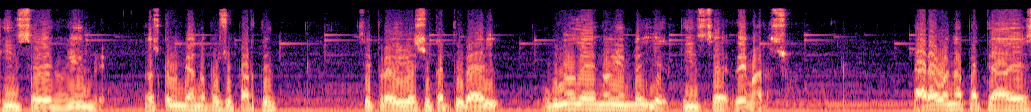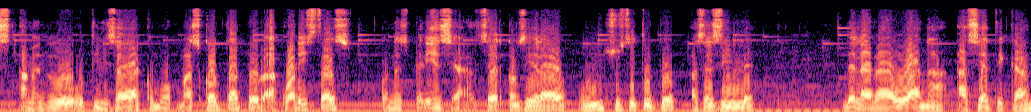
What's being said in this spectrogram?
15 de noviembre. Los colombianos, por su parte, se prohíbe su captura el 1 de noviembre y el 15 de marzo. La araguana plateada es a menudo utilizada como mascota por acuaristas con experiencia al ser considerado un sustituto accesible de la araguana asiática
